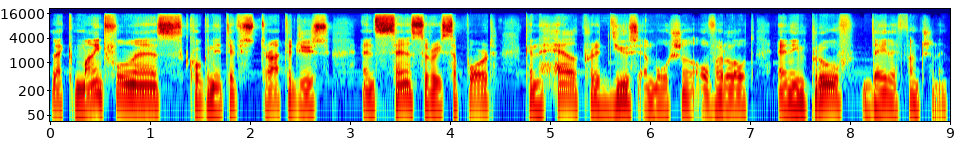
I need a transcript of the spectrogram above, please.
like mindfulness, cognitive strategies, and sensory support can help reduce emotional overload and improve daily functioning.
